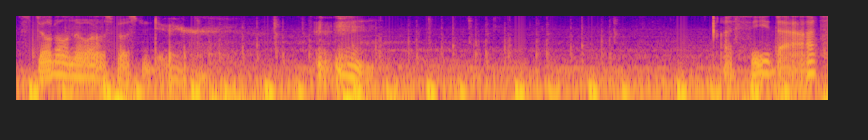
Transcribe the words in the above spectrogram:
Still don't know what I'm supposed to do here. I see that.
